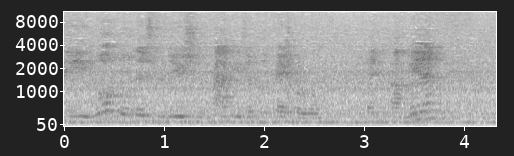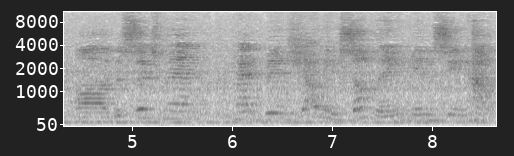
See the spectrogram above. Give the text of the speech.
the local distribution copies of the paper had come in. Uh, the six men had been shouting something in Sinhala,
